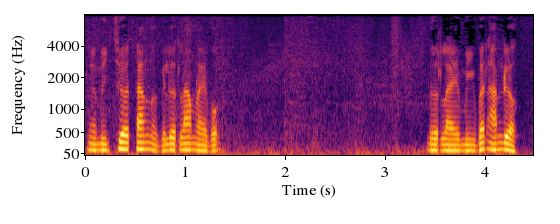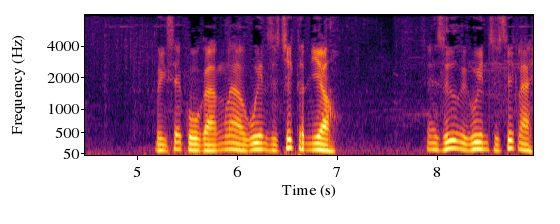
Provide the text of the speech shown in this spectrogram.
Nhưng mình chưa tăng ở cái lượt 5 này vội. Lượt này mình vẫn ăn được. Mình sẽ cố gắng là win streak thật nhiều. Sẽ giữ cái win streak này.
